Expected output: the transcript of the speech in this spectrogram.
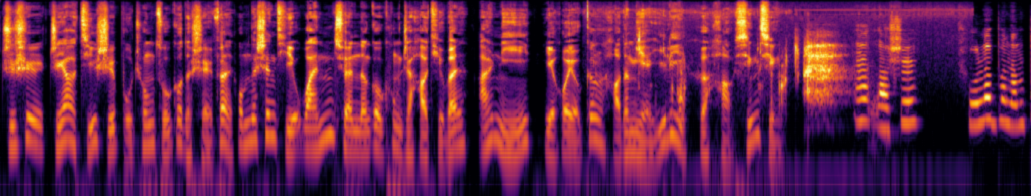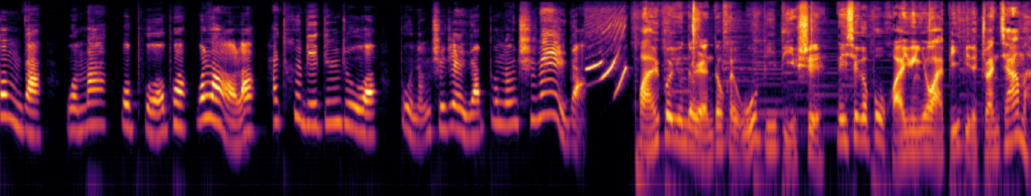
只是只要及时补充足够的水分，我们的身体完全能够控制好体温，而你也会有更好的免疫力和好心情。哎，老师，除了不能蹦跶，我妈、我婆婆、我姥姥还特别叮嘱我，不能吃这个，不能吃那个。怀过孕的人都会无比鄙视那些个不怀孕又爱比比的专家们，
